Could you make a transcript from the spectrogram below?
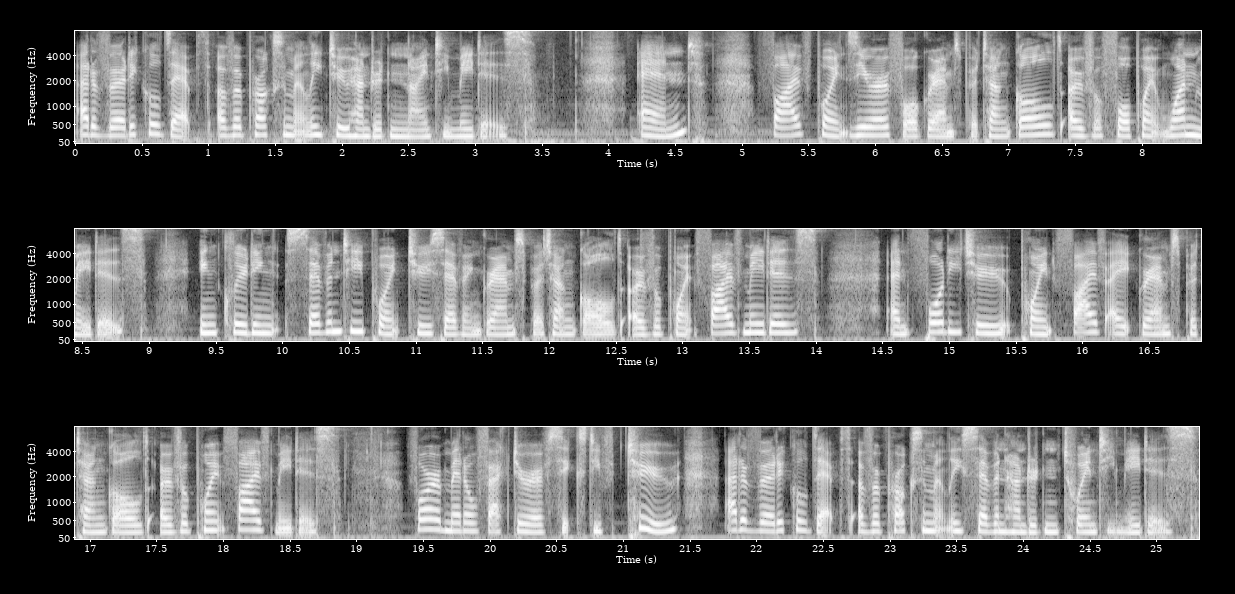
at a vertical depth of approximately 290 metres. And 5.04 grams per tonne gold over 4.1 metres, including 70.27 grams per tonne gold over 0.5 metres and 42.58 grams per tonne gold over 0.5 metres, for a metal factor of 62 at a vertical depth of approximately 720 metres.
